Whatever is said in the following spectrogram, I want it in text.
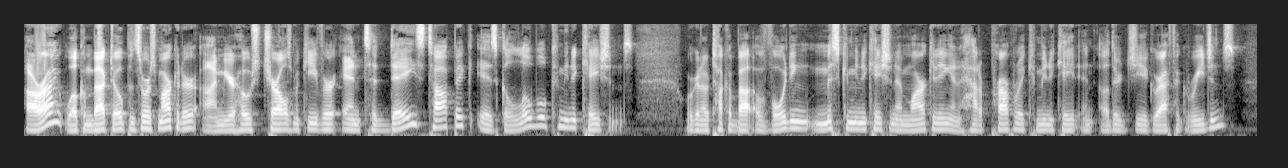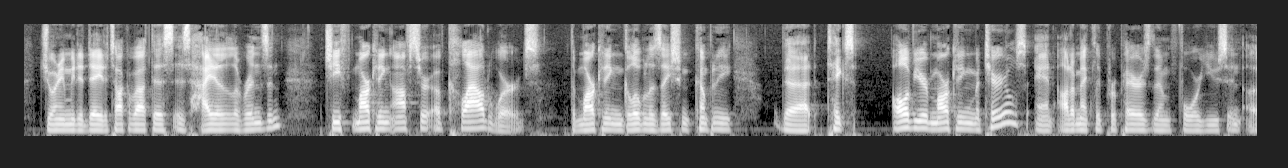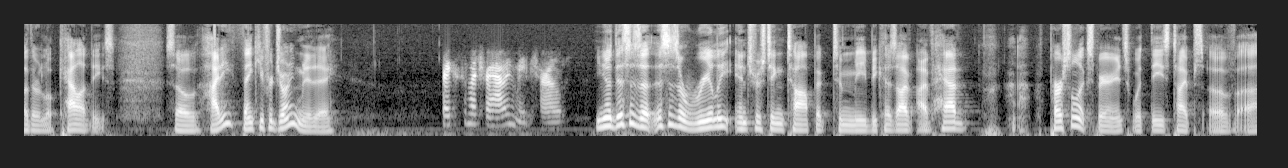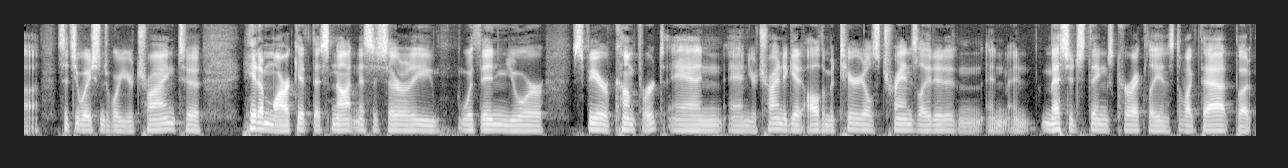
All right, welcome back to Open Source Marketer. I'm your host, Charles McKeever, and today's topic is global communications. We're going to talk about avoiding miscommunication in marketing and how to properly communicate in other geographic regions. Joining me today to talk about this is Heidi Lorenzen, Chief Marketing Officer of CloudWords, the marketing globalization company that takes all of your marketing materials and automatically prepares them for use in other localities. So, Heidi, thank you for joining me today. Thanks so much for having me, Charles. You know, this is a this is a really interesting topic to me because I've I've had personal experience with these types of uh, situations where you're trying to hit a market that's not necessarily within your sphere of comfort and and you're trying to get all the materials translated and and, and message things correctly and stuff like that. But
